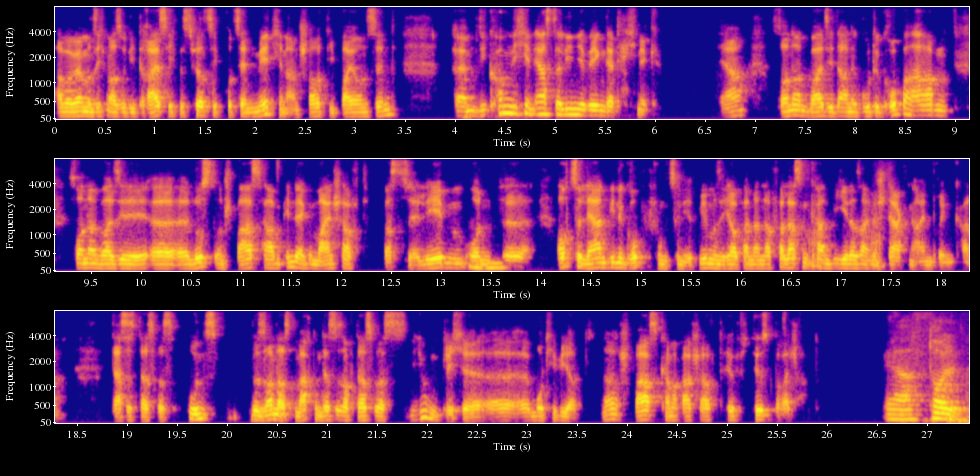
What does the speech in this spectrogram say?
Aber wenn man sich mal so die 30 bis 40 Prozent Mädchen anschaut, die bei uns sind, ähm, die kommen nicht in erster Linie wegen der Technik, ja, sondern weil sie da eine gute Gruppe haben, sondern weil sie äh, Lust und Spaß haben, in der Gemeinschaft was zu erleben mhm. und äh, auch zu lernen, wie eine Gruppe funktioniert, wie man sich aufeinander verlassen kann, wie jeder seine Stärken einbringen kann. Das ist das, was uns besonders macht und das ist auch das, was Jugendliche äh, motiviert. Ne? Spaß, Kameradschaft, Hilfs Hilfsbereitschaft. Ja, toll.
